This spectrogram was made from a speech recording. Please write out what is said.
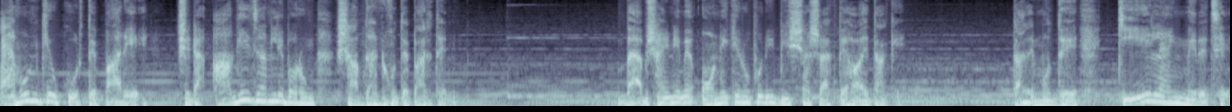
এমন কেউ করতে পারে, সেটা আগে জানলে বরং সাবধান হতে পারতেন। ব্যবসায় নেমে অনেকের উপরই বিশ্বাস রাখতে হয় তাকে। তাদের মধ্যে কে ল্যাং মেরেছে,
